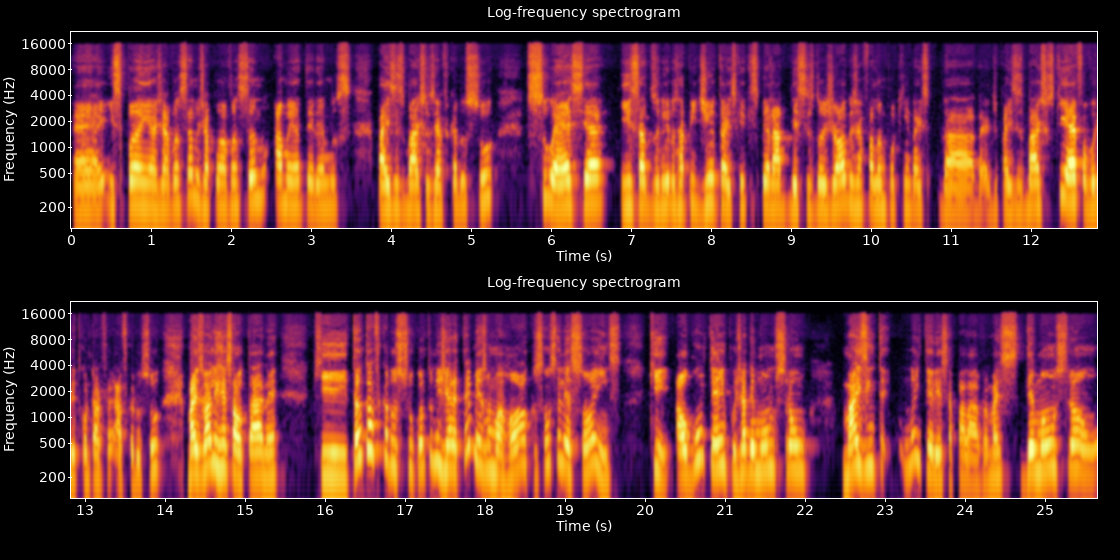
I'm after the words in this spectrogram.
é, Espanha já avançando, Japão avançando. Amanhã teremos Países Baixos e África do Sul, Suécia e Estados Unidos. Rapidinho, tá? O que esperar desses dois jogos. Já falamos um pouquinho da, da, de Países Baixos, que é favorito contra a África do Sul. Mas vale ressaltar, né? Que tanto a África do Sul quanto Nigéria, até mesmo o Marrocos, são seleções que há algum tempo já demonstram mais não interesse a palavra, mas demonstram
